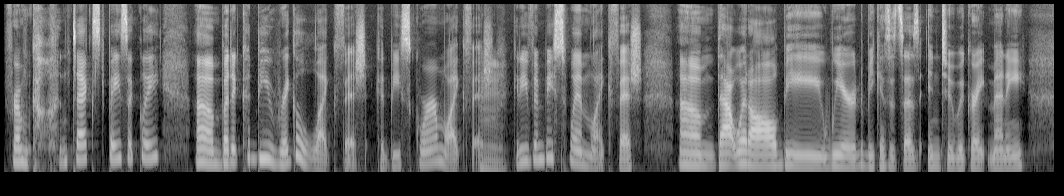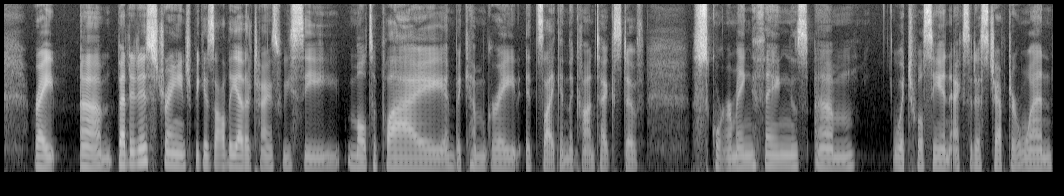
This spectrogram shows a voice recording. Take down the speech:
from context, basically. Um, but it could be wriggle like fish. It could be squirm like fish. Mm. It could even be swim like fish. Um, that would all be weird because it says into a great many right? Um, but it is strange because all the other times we see multiply and become great, it's like in the context of squirming things, um, which we'll see in Exodus chapter one.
